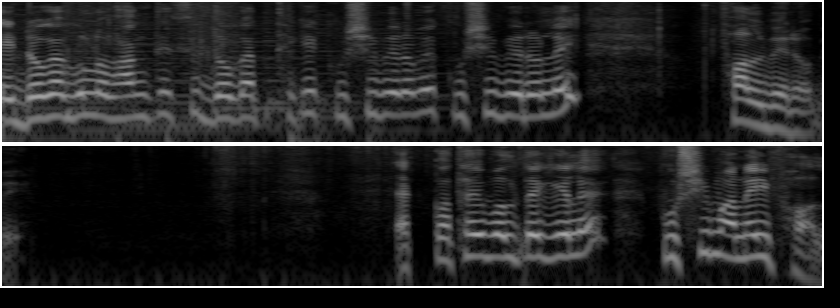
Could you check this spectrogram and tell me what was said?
এই ডোগাগুলো ভাঙতেছি ডোগার থেকে কুশি বেরোবে কুশি বেরোলেই ফল বেরোবে। এক কথায় বলতে গেলে কুশি মানেই ফল।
